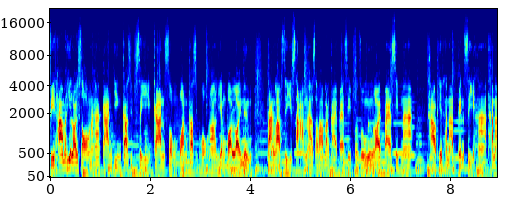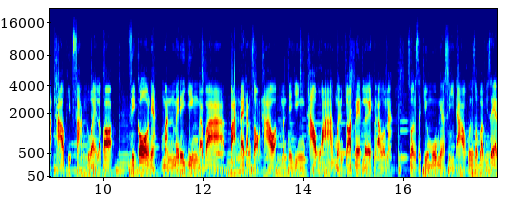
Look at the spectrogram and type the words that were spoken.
ฝีเท้ามาที่ 102 นะฮะ การยิง 94 การส่งบอล 96เนาะเลี้ยงบอล 101 ตั้งรับ 43 นะฮะ สภาพร่างกาย 80 ส่วนสูง 180 นะฮะ เท้าที่ถนัดเป็น 45 ถนัดเท้าผิดฝั่งด้วย แล้วก็ฟิโก้เนี่ยมันไม่ได้ยิงแบบว่าปั่นได้ทั้ง 2 เท้าอะมันจะยิงเท้าขวาเหมือนจอร์ดเบสเลยนะครับผมนะส่วนสกิลมูฟเนี่ยสดาว คุณสมบัติพิเศษ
